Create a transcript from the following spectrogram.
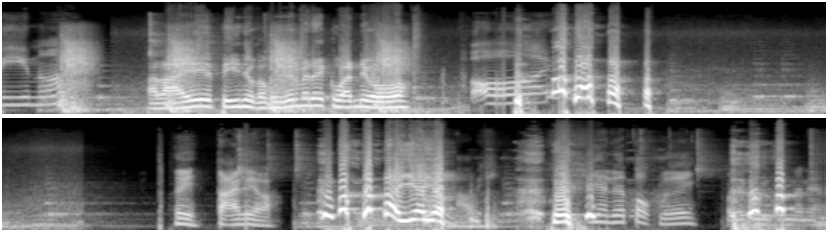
ตีนเนาะอะไรตีนอยู่กับพื้นไม่ได้กวนอยู่ โอ้ย เฮ้ย ตายเลยเหรอไอ้เหี้ยหยกเอาไปทิ้งเฮ้ยเฮียเลือดตกเลย ไปคุณคุณนะเนี่ย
